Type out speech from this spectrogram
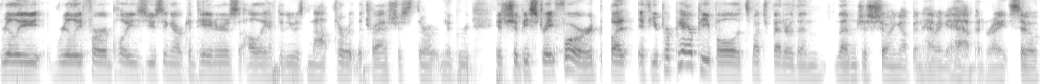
really, really for employees using our containers, all they have to do is not throw it in the trash, just throw it in the group. It should be straightforward. But if you prepare people, it's much better than them just showing up and having it happen, right? So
